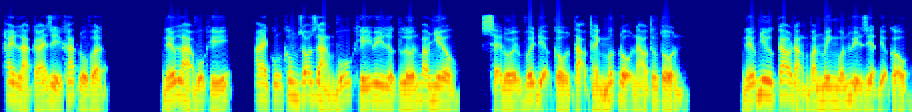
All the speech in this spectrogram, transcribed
hay là cái gì khác đồ vật. Nếu là vũ khí, ai cũng không rõ ràng vũ khí uy lực lớn bao nhiêu, sẽ đối với địa cầu tạo thành mức độ nào thương tổn. Nếu như cao đẳng văn minh muốn hủy diệt địa cầu,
